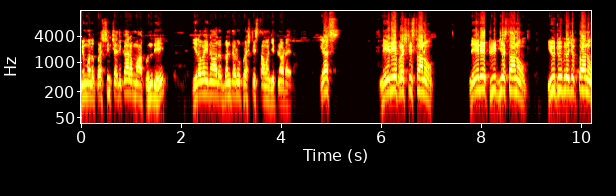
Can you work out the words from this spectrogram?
మిమ్మల్ని ప్రశ్నించే అధికారం మాకుంది. ఇరవై నాలుగు గంటలు ప్రశ్నిస్తామని చెప్పినాడు ఆయన. ఎస్ నేనే ప్రశ్నిస్తాను నేనే ట్వీట్ చేస్తాను యూట్యూబ్లో చెప్తాను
